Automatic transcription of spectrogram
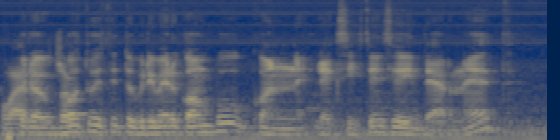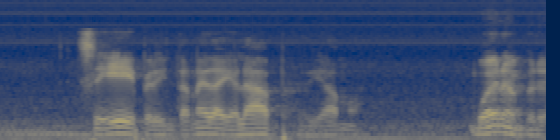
Bueno, Pero yo- vos tuviste tu primer compu con la existencia de internet. Sí, pero internet hay al app, digamos. Bueno, pero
